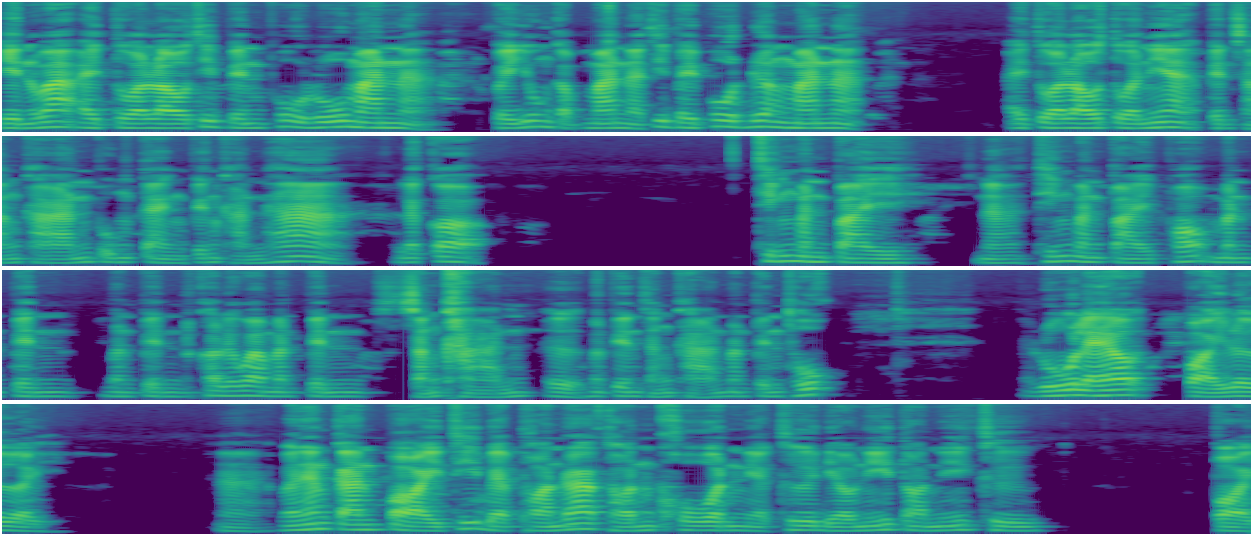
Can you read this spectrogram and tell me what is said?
เห็นว่าไอ้ตัวเราที่เป็นผู้รู้มันอะ ไปยุ่งกับมันอะที่ไปพูดเรื่องมันอะ ไอ้ตัวเราตัวเนี้ยเป็นสังขารปรุงแต่งเป็นขันห้าแล้วก็ทิ้งมันไป นะทิ้งมันไปเพราะมันเป็นมันเป็นเขาเรียกว่ามันเป็นสังขารเออมันเป็นสังขารมันเป็นทุกข์รู้แล้วปล่อยเลยอ่าเพราะฉะนั้นการปล่อยที่แบบถอนรากถอนโคนเนี่ยคือเดี๋ยวนี้ตอนนี้คือปล่อย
